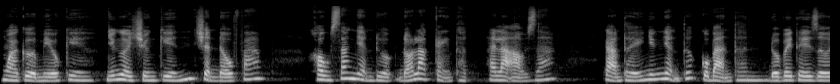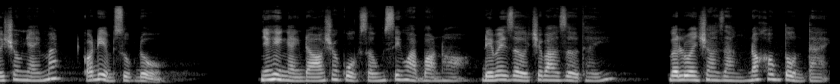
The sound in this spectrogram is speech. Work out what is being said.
Ngoài cửa miếu kia, Những người chứng kiến trận đấu Pháp không xác nhận được đó là cảnh thật hay là ảo giác, cảm thấy những nhận thức của bản thân đối với thế giới trong nháy mắt có điểm sụp đổ. Những hình ảnh đó trong cuộc sống sinh hoạt bọn họ đến bây giờ chưa bao giờ thấy, và luôn cho rằng nó không tồn tại.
